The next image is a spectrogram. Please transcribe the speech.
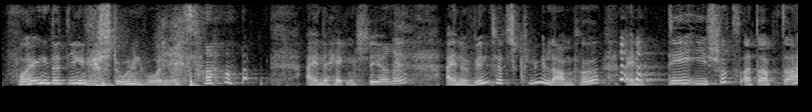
folgende Dinge gestohlen wurden. Und zwar eine Heckenschere, eine Vintage-Glühlampe, ein DI-Schutzadapter,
